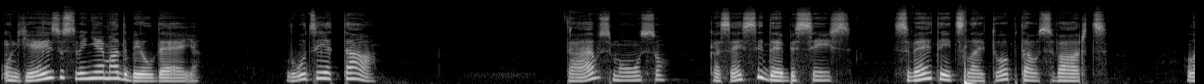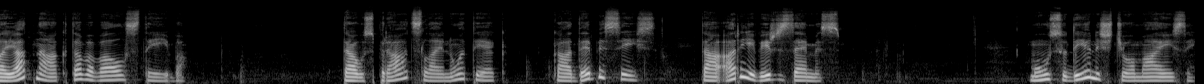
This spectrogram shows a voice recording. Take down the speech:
Un Jēzus viņiem atbildēja, lūdziet tā. Tēvs mūsu, kas esi debesīs, svētīts lai top tavs vārds, lai atnāk tava valstība. Tavs prāts, lai notiek, kā debesīs, tā arī virs zemes. Mūsu dienišķo maizi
